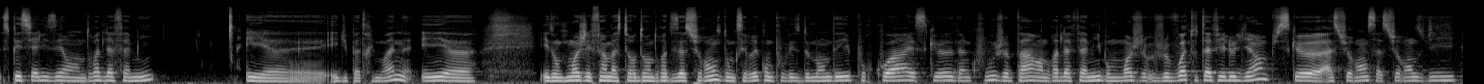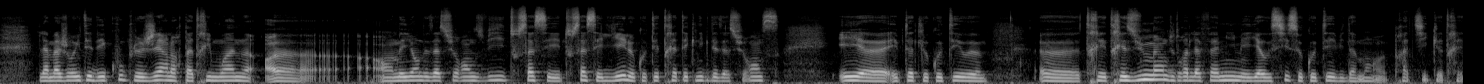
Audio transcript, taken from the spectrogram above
spécialisé en droit de la famille et, euh, du patrimoine. Et, donc moi j'ai fait un master 2 en droit des assurances, donc c'est vrai qu'on pouvait se demander pourquoi est-ce que d'un coup je pars en droit de la famille. Bon moi je, vois tout à fait le lien puisque assurance, assurance vie, la majorité des couples gèrent leur patrimoine en ayant des assurances vie. Tout ça c'est tout ça c'est lié, le côté très technique des assurances et, et peut-être le côté euh, très, très humain du droit de la famille, mais il y a aussi ce côté évidemment pratique très,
